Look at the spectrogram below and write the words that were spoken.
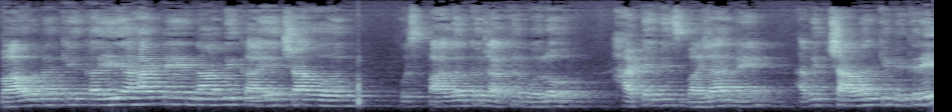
बाउल के कई हाटे नाभिक आए चावल? उस पागल को जाकर बोलो, हाटे मीन्स बाज़ार में अभी चावल की बिक्री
